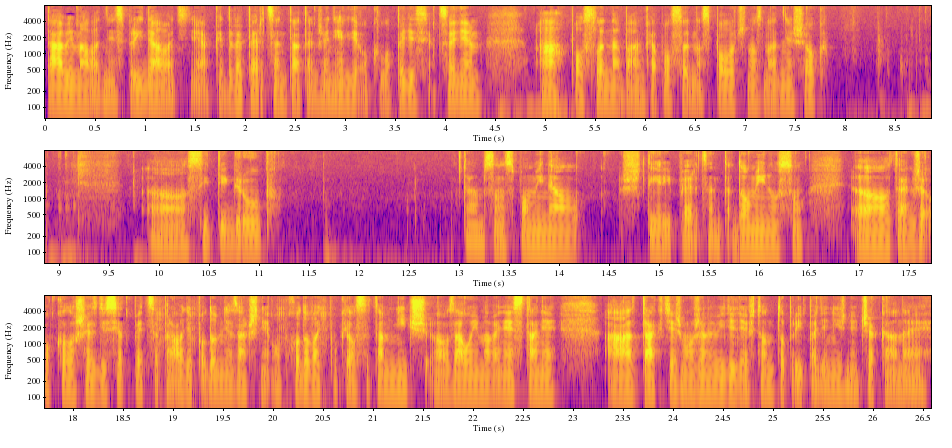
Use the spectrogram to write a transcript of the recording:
Tá by mala dnes pridávať nejaké 2%, takže niekde okolo 57 a posledná banka, posledná spoločnosť na dnešok Citigroup tam som spomínal 4% do mínusu, takže okolo 65 sa pravdepodobne začne obchodovať, pokiaľ sa tam nič zaujímavé nestane. A taktiež môžeme vidieť aj v tomto prípade nič nečakané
